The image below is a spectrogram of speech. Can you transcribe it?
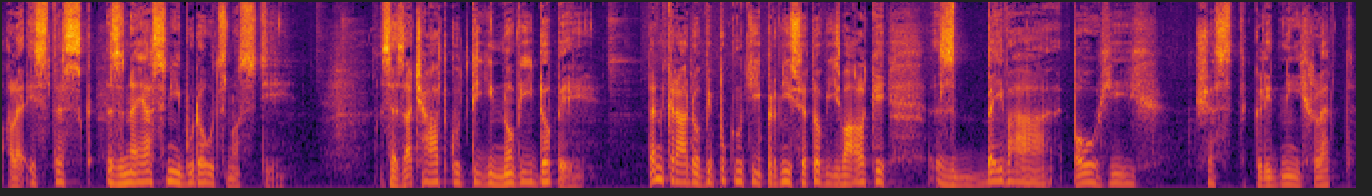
ale i stesk z nejasné budoucnosti. Ze začátku té nové doby, tenkrát do vypuknutí první světové války, zbývá pouhých šest klidných let.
